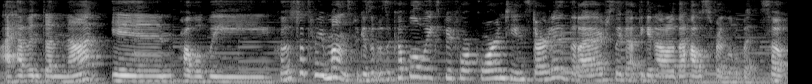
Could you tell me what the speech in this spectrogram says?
I haven't done that in probably close to three months because it was a couple of weeks before quarantine started that I actually got to get out of the house for a little bit. So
